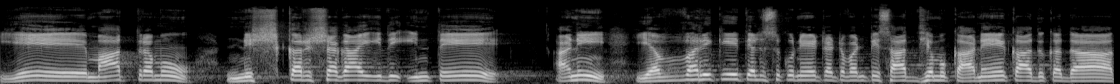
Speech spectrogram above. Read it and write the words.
ఏ మాత్రము నిష్కర్షగా ఇది ఇంతే. అని ఎవ్వరికీ తెలుసుకునేటటువంటి సాధ్యము కానే కాదు కదా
